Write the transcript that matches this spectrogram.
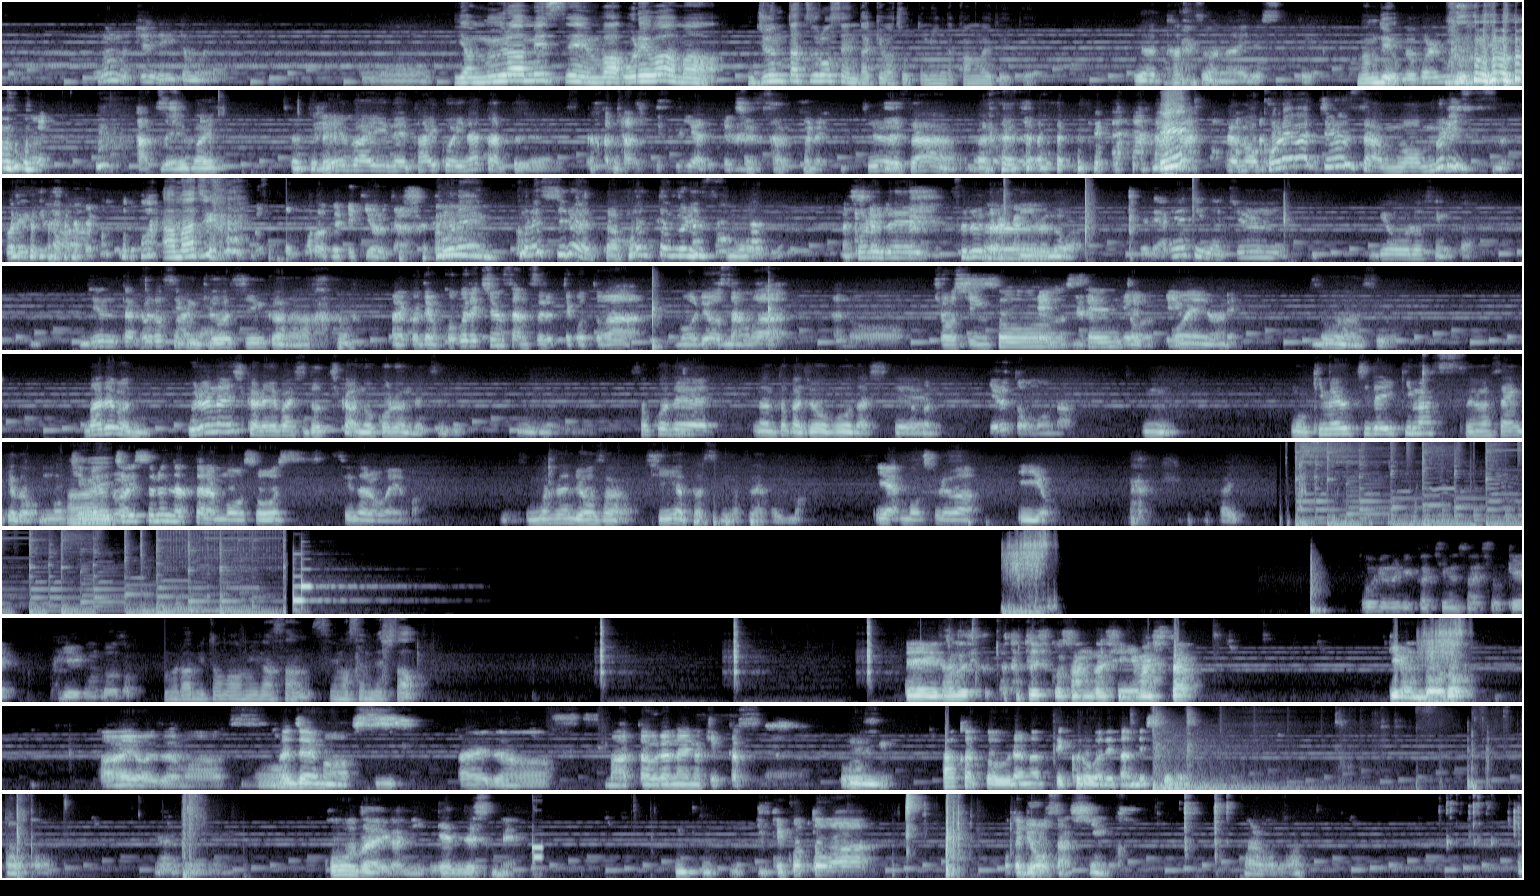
俺もチュンでいいと思うよ。いや、村目線は、俺はまあ、順達路線だけはちょっとみんな考えといて。いや、タツはないですって。なんでよ？残りも立つ霊媒、だって霊媒で太鼓いなかったじゃないですか。立ちすぎやって、チュンさん、これ。チュンさえ？ん。もうこれはチュンさん、もう無理っす。これ来たわ。あ、間違えフォロー出てきよるから。これ、これ白やったら本当無理っす、もう。これでするなっていうのは。だって怪しいのはチュン両路線か。潤達路線が。強心かな。あこれでもここでチュンさん釣るってことは、もうりょうさんは、あの、強心そうせんと応援よね。そうなんですよ。まあでも、占い師か霊媒師どっちかは残るんで、次。うんそこで、なんとか情報を出して、いけると思うな。うん。もう決め打ちでいきます。すみませんけど。もう決め打ちにするんだったらもうそうせざるを得んわ。すみません、りょうさん。深夜やったらすみません、ほんま。いや、もうそれはいいよ。投票の結果、チュンさん処刑。遺言どうぞ。村人の皆さん、すいませんでした。えー、達彦達彦さんが死にました。議論どうぞ。はい、おはようございます。おはようございます。ありがとうございます。また占いの結果っすね。そうですね。赤と占って黒が出たんですけど。ほうほう。なるほどね。広大が人間ですね。ってことは、りょうさん真か。なるほど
